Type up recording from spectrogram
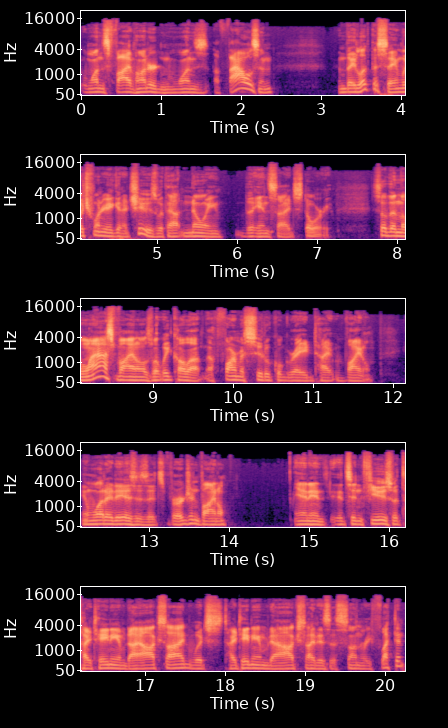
one's 500 and one's 1,000, and they look the same. Which one are you going to choose without knowing the inside story? So then the last vinyl is what we call a, a pharmaceutical grade type vinyl. And what it is, is it's virgin vinyl and it's infused with titanium dioxide, which titanium dioxide is a sun reflectant.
